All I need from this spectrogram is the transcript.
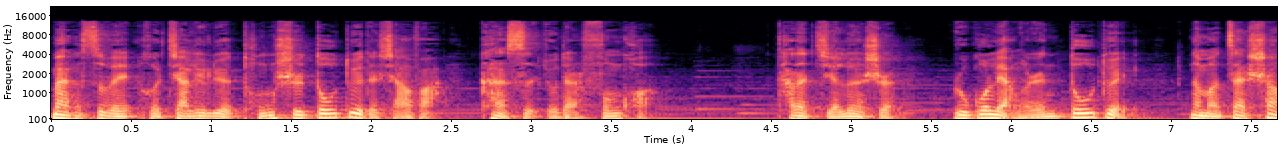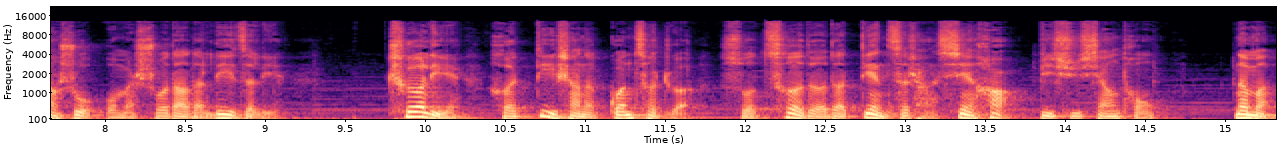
麦克斯韦和伽利略同时都对的想法看似有点疯狂。他的结论是：如果两个人都对，那么在上述我们说到的例子里，车里和地上的观测者所测得的电磁场信号必须相同。那么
